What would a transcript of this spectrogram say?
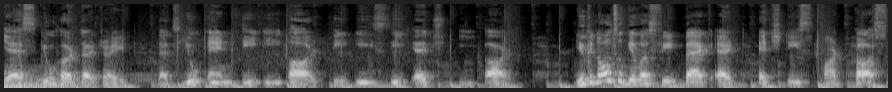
Yes, you heard that right. That's U N D E R T E C H E R. You can also give us feedback at HT Smartcast.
